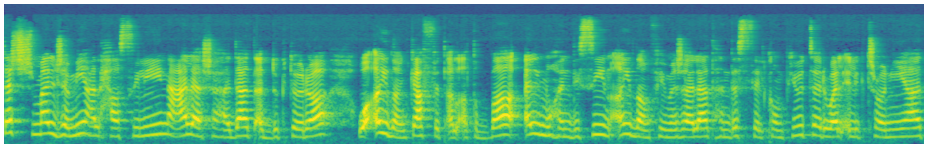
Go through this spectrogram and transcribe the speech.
تشمل جميع الحاصلين على شهادات الدكتوراه وأيضا كافة الأطباء المهندسين أيضا في مجالات هندسة الكمبيوتر والإلكترونيات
